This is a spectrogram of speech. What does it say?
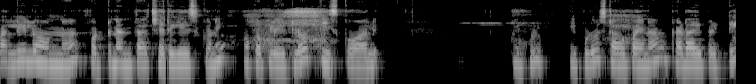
పల్లీలో ఉన్న పొట్టునంతా చెరిగేసుకొని ఒక ప్లేట్లో తీసుకోవాలి. ఇప్పుడు ఇప్పుడు స్టవ్ పైన కడాయి పెట్టి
